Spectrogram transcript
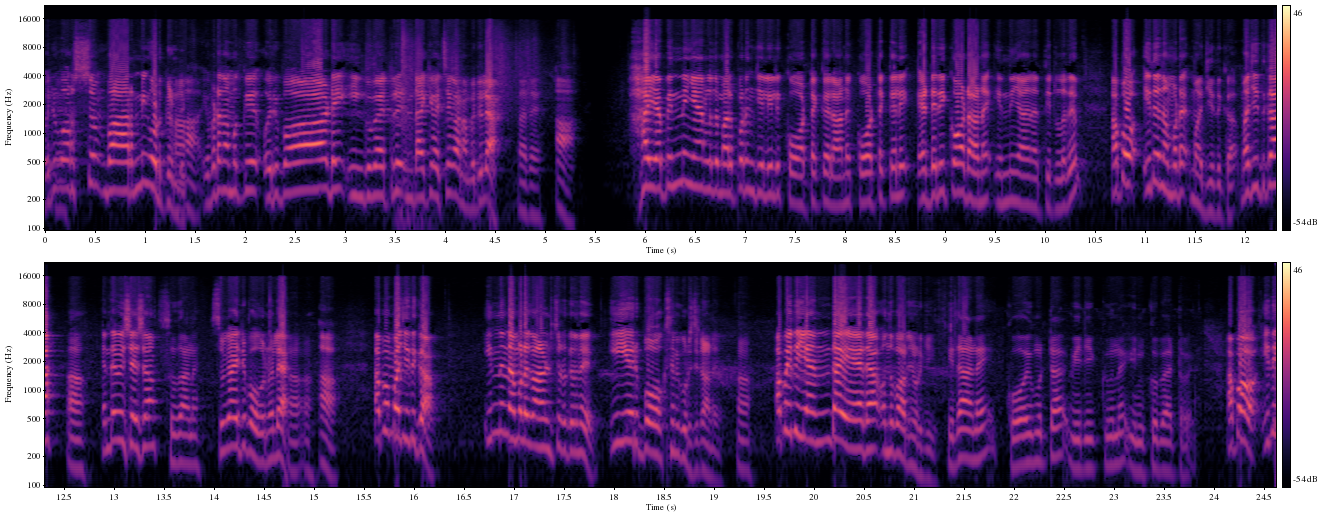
ഒരു വർഷം വാർണിംഗ് കൊടുക്കുന്നുണ്ട് ഇവിടെ നമുക്ക് ഒരുപാട് ഇൻക്യുബേറ്റർ ഉണ്ടാക്കി വെച്ച് കാണാൻ പറ്റൂല അതെ. ആ. ഹായ് അപ്പം ഇന്ന് ഞാനുള്ളത് മലപ്പുറം ജില്ലയിൽ കോട്ടക്കലാണ്. കോട്ടക്കൽ എടരിക്കോടാണ് ഇന്ന് ഞാൻ എത്തിയിട്ടുള്ളത്. അപ്പോൾ ഇത് നമ്മുടെ മജീദ് ക. മജീദ് ക എന്താ വിശേഷം? സുഖമാണ് സുഖമായിട്ട് പോകുന്നു അല്ലേ? ആ അപ്പൊ മജീദ് ക ഇന്ന് നമ്മൾ കാണിച്ചു കൊടുക്കുന്നത് ഈ ഒരു ബോക്സിനെ കുറിച്ചിട്ടാണ്. അപ്പൊ ഇത് എന്താ ഏതാ ഒന്ന് പറഞ്ഞു കൊടുക്കി. ഇതാണ് കോയിമുട്ട വിരിക്കുന്ന ഇൻക്യുബേറ്റർ അപ്പോൾ ഇത്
